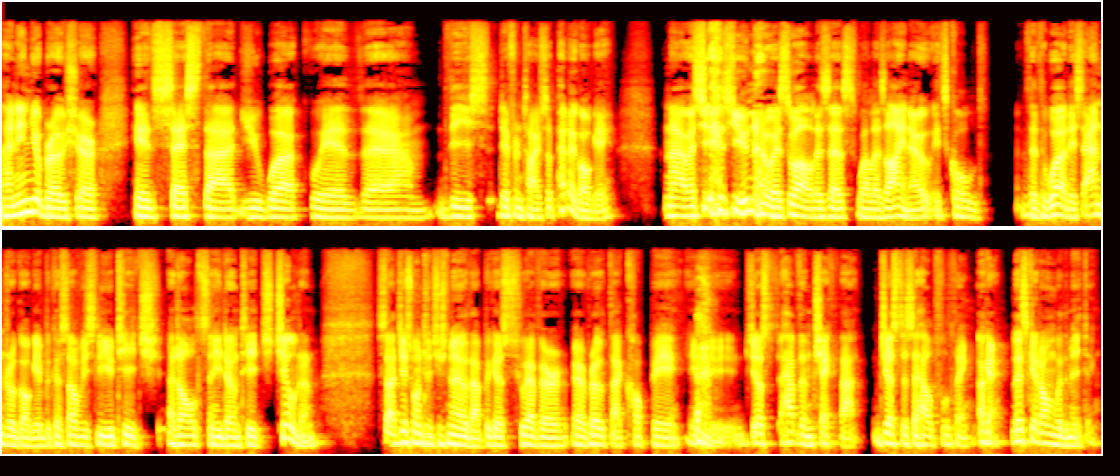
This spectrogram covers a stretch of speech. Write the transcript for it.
And in your brochure, it says that you work with um, these different types of pedagogy. Now, as, as you know as well as as well as I know, it's called the, the word is andragogy because obviously you teach adults and you don't teach children. So I just wanted you to know that because whoever uh, wrote that copy, just have them check that just as a helpful thing. Okay, let's get on with the meeting.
